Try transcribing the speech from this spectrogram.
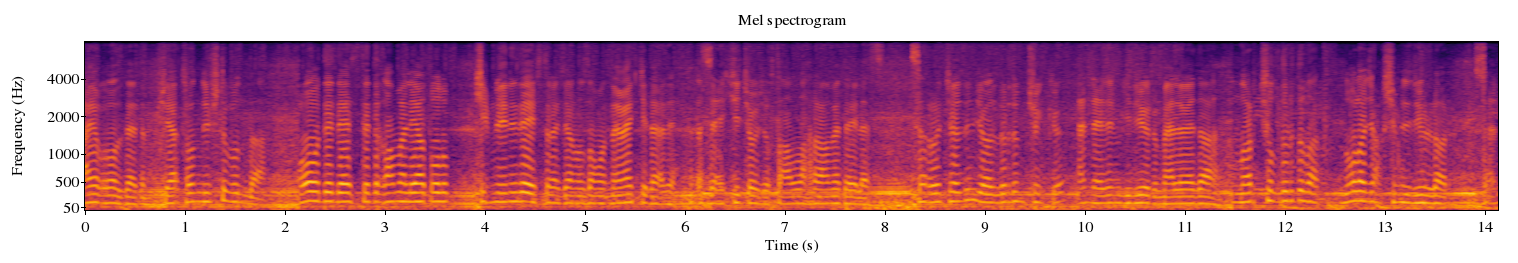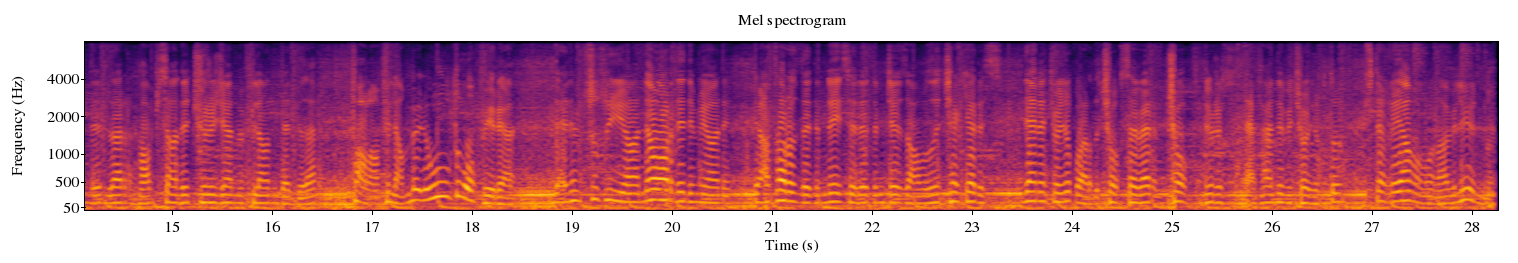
Ayık ol dedim. Jeton düştü bunda. O dedi estetik ameliyat olup kimliğini değiştireceksin o zaman demek ki dedi. Zeki çocuktu Allah rahmet eylesin. Sırrı çözünce öldürdüm çünkü. Ben dedim gidiyorum elveda. Bunlar çıldırdılar. Ne olacak şimdi diyorlar. Sen dediler hapishanede çürüyeceksin mi falan dediler. Falan filan böyle oldu kopuyor yani. Dedim susun ya ne var dedim yani. Yatarız dedim neyse dedim cezamızı çekeriz. Bir tane çocuk vardı çok severim. Çok dürüst efendi bir çocuktu. İşte kıyamam ona biliyor musun?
